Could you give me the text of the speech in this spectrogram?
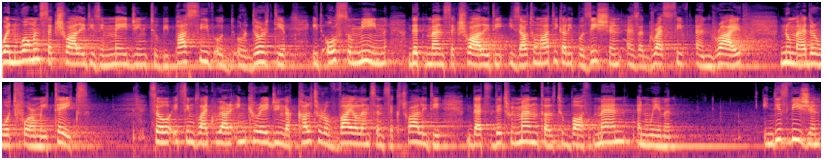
When woman's sexuality is imagined to be passive or, or dirty, it also means that man's sexuality is automatically positioned as aggressive and right, no matter what form it takes. So it seems like we are encouraging a culture of violence and sexuality that's detrimental to both men and women. In this vision,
